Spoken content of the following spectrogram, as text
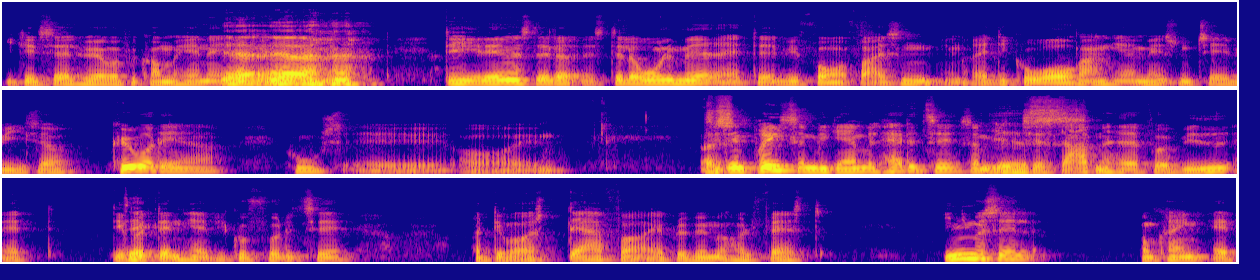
I kan selv høre, hvor vi kommer hen af. Ja, ja. Det hele ender stille, stille og roligt med, at øh, vi får faktisk en, en rigtig god overgang her med, hensyn til at vi så køber det her hus, øh, og øh, til den pris, som vi gerne vil have det til, som yes. vi til at starte med havde fået at vide, at det, var Det- den her, vi kunne få det til. Og det var også derfor, at jeg blev ved med at holde fast inde i mig selv, omkring at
